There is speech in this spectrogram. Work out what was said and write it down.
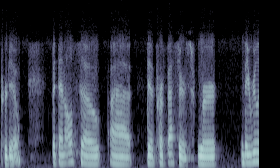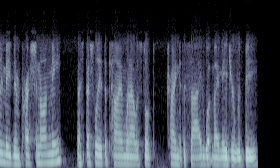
Purdue. But then also uh, the professors were they really made an impression on me, especially at the time when I was still trying to decide what my major would be.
